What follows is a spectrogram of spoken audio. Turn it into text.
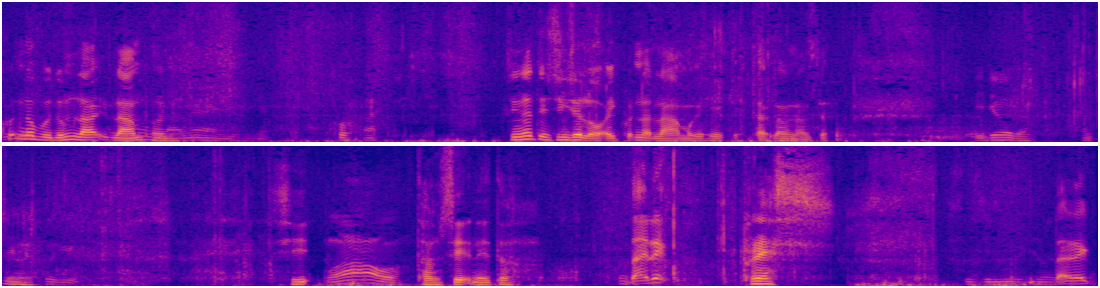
cũng nó vừa đúng lại làm hơn. Chính ra thì sinh ra lỗ ấy cũng là làm một cái hệ thật lâu nào rồi. Video rồi si wow. Thầm xịn này tôi. Direct press. Direct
